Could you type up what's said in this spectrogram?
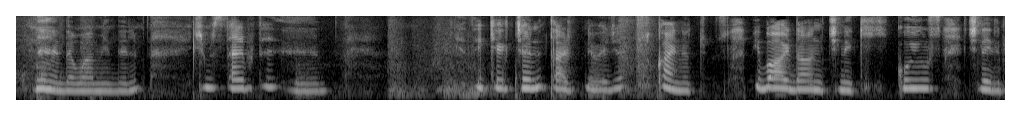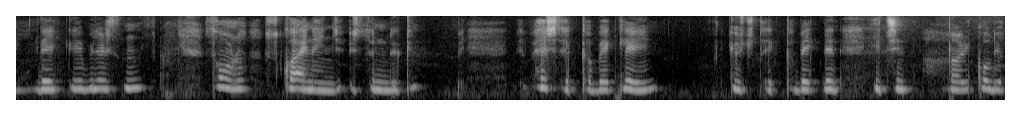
Devam edelim. Şimdi sizlerle birlikte e, kek çayının tarifini vereceğim. Su kaynatıyoruz. Bir bardağın içine kekik koyuyoruz. İçine limon da ekleyebilirsiniz. Sonra su kaynayınca üstüne dökün. 5 dakika bekleyin. 3 dakika bekleyin. İçin harika oluyor.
